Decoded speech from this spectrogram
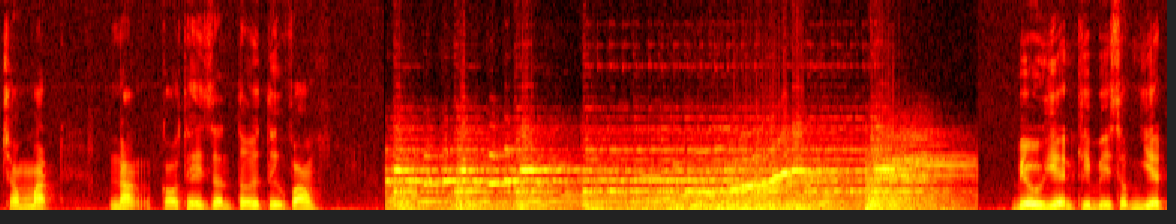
chóng mặt, nặng có thể dẫn tới tử vong. Biểu hiện khi bị sốc nhiệt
